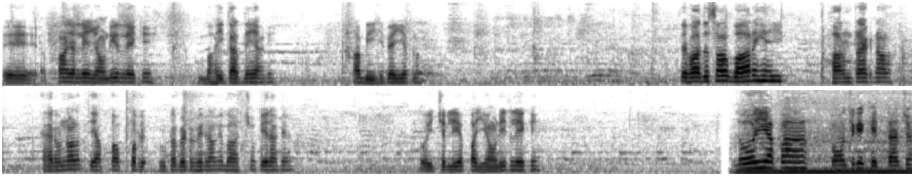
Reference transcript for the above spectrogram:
ਤੇ ਆਪਾਂ ਚੱਲੇ ਜੌਂਡੀਰ ਲੈ ਕੇ, ਬਾਈ ਕਰਦੇ ਆ ਕੇ। ਆ ਬੀਜ ਪਿਆ ਜੀ ਆਪਣਾ। ਤੇ ਫਾਦਰ ਸਾਹਿਬ ਬਾਹਰ ਰਹੇ ਆ ਜੀ। ਫਾਰਮ ਟਰੈਕ ਨਾਲ, ਹੈਰੋ ਨਾਲ ਤੇ ਆਪਾਂ ਉੱਪਰ ਰੂਟਾਵੇਟਰ ਫੇਰਾਂਗੇ ਬਾਅਦ ਚੋਂ ਕੇਰਾ ਕੇ ਕੋਈ ਚੱਲੀ ਆਪਾਂ ਜੌਂਡੀ ਤੇ ਲੈ ਕੇ। ਲੋ ਜੀ ਆਪਾਂ ਪਹੁੰਚ ਗਏ ਖੇਤਾਂ 'ਚ।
